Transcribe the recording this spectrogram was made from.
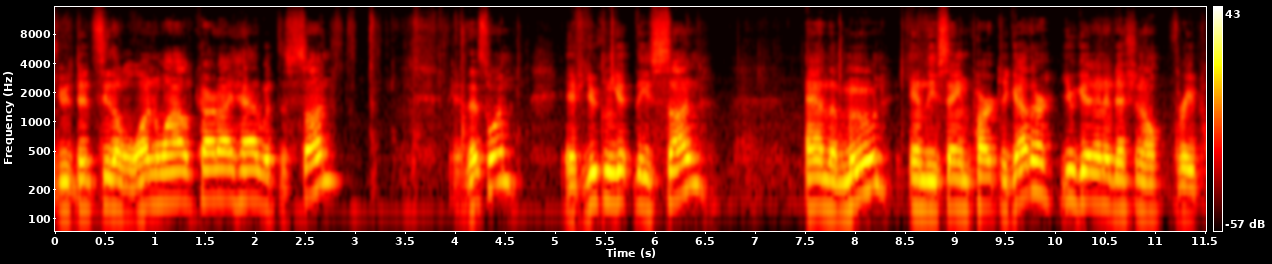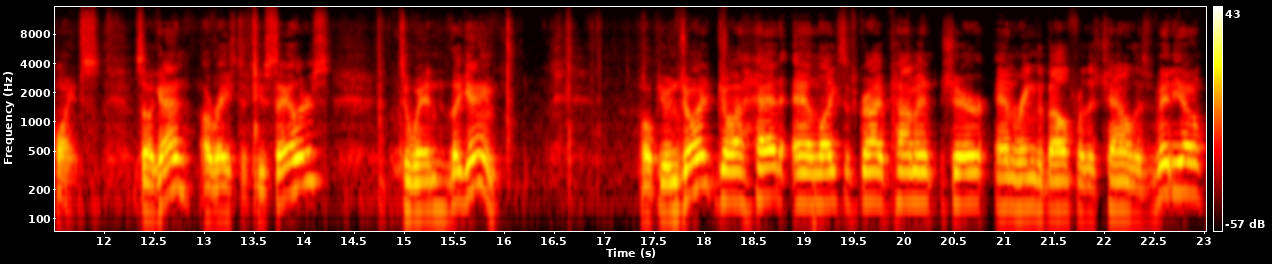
you did see the one wild card I had with the sun. This one, if you can get the sun and the moon in the same part together, you get an additional three points. So again, a race to two sailors to win the game. Hope you enjoyed. Go ahead and like, subscribe, comment, share, and ring the bell for this channel, this video,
